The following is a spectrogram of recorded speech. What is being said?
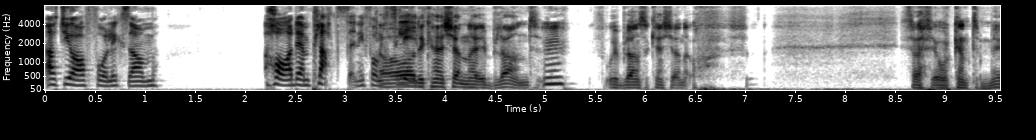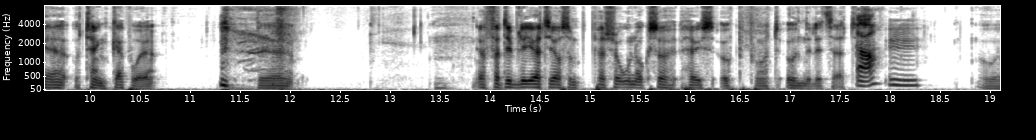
att jag får liksom ha den platsen i folks Ja, liv. det kan jag känna ibland. Mm. Och ibland så kan jag känna, f- för jag orkar inte med att tänka på det. det ja, för att det blir ju att jag som person också höjs upp på något underligt sätt. Ja. Och,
